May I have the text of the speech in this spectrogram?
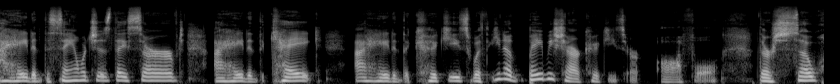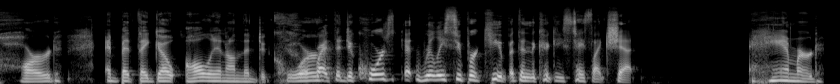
I hated the sandwiches they served. I hated the cake. I hated the cookies with, you know, baby shower cookies are awful. They're so hard, eh, but they go all in on the decor. Right. The decor's eh, really super cute, but then the cookies taste like shit. Hammered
